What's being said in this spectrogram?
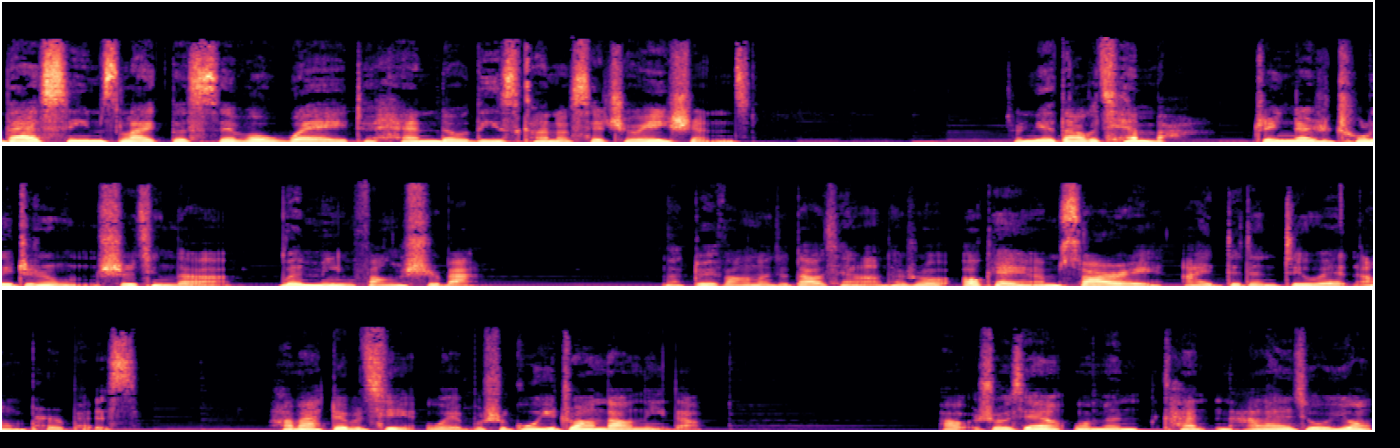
That seems like the civil way to handle these kind of situations. 就你得道个歉吧。这应该是处理这种事情的文明方式吧？那对方呢就道歉了，他说：“OK，I'm sorry, I didn't do it on purpose。”好吧，对不起，我也不是故意撞到你的。好，首先我们看拿来就用，“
